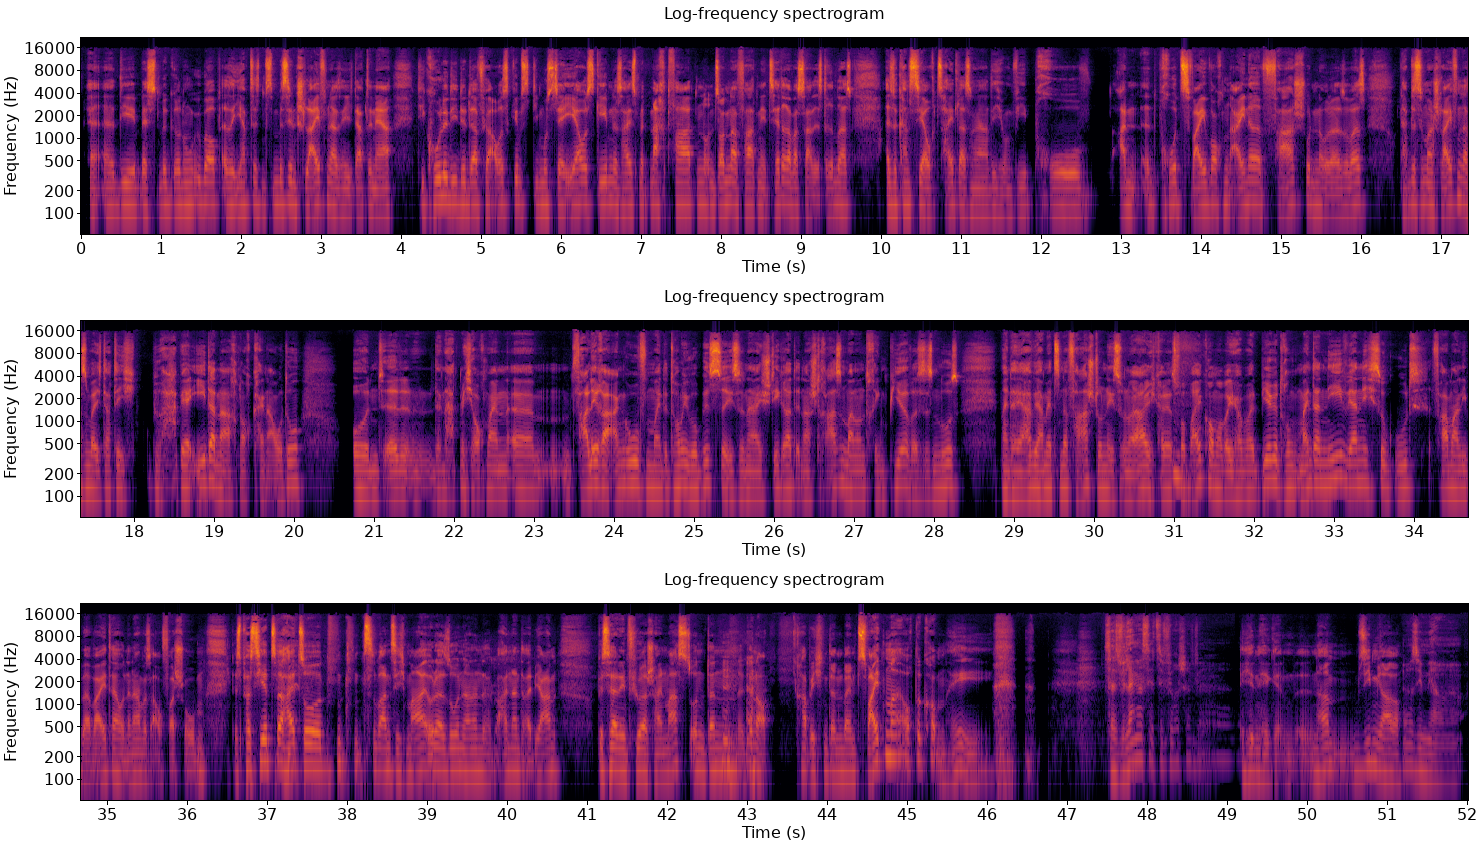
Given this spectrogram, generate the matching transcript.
äh, äh, die besten Begründungen überhaupt, also ich habe das ein bisschen schleifen lassen. Ich dachte, naja, die Kohle, die du dafür ausgibst, die musst du ja eh ausgeben. Das heißt mit Nachtfahrten und Sonderfahrten etc., was du alles drin hast. Also kannst du ja auch Zeit lassen. Und dann hatte ich irgendwie pro an, äh, pro zwei Wochen eine Fahrstunde oder sowas und habe das immer schleifen lassen, weil ich dachte, ich habe ja eh danach noch kein Auto. Und äh, dann hat mich auch mein ähm, Fahrlehrer angerufen, meinte, Tommy, wo bist du? Ich so, na, ich stehe gerade in der Straßenbahn und trinke Bier, was ist denn los? Meinte er, ja, wir haben jetzt eine Fahrstunde. Ich so, na, ich kann jetzt vorbeikommen, aber ich habe halt Bier getrunken. Meinte er, nee, wäre nicht so gut, fahr mal lieber weiter. Und dann haben wir es auch verschoben. Das passierte halt so 20 Mal oder so in anderthalb, anderthalb Jahren, bis du den Führerschein machst. Und dann, genau, habe ich ihn dann beim zweiten Mal auch bekommen. Hey, Das heißt, wie lange hast du jetzt den Führerschein? hier, nee, na, sieben Jahre. Ja, sieben Jahre, ja.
